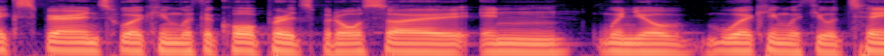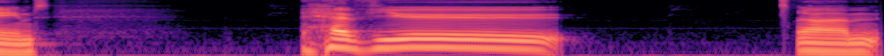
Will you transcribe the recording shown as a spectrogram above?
experience working with the corporates, but also in when you're working with your teams. Have you um,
